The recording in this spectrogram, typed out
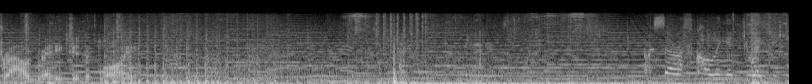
Shroud ready to deploy. Seraph calling in UAV.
